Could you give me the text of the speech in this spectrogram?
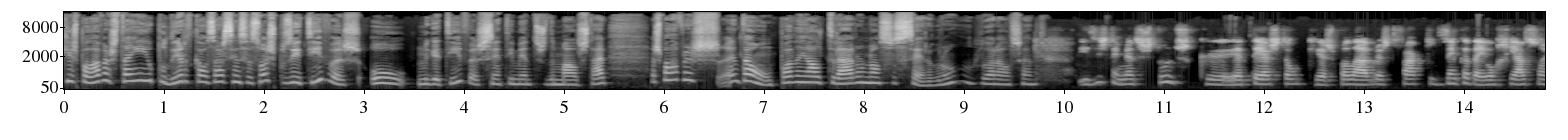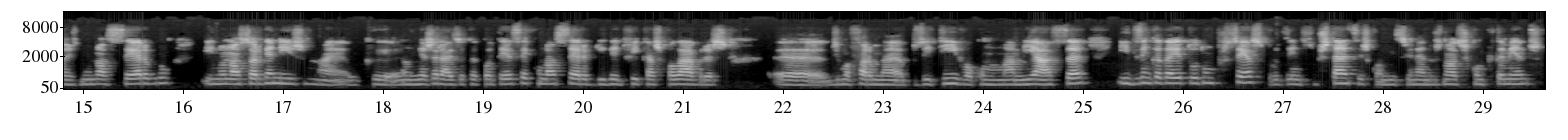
que as palavras têm o poder de causar sensações positivas ou negativas, sentimentos de mal-estar. As palavras, então, podem alterar o nosso cérebro, Dora Alexandre? Existem imensos estudos que atestam que as palavras, de facto, desencadeiam reações no nosso cérebro e no nosso organismo, não é? O que, em linhas gerais, o que acontece é que o nosso cérebro identifica as palavras uh, de uma forma positiva ou como uma ameaça e desencadeia todo um processo, produzindo substâncias, condicionando os nossos comportamentos,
